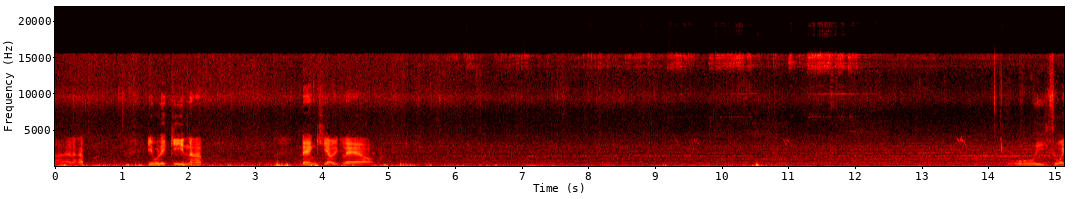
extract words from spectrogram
มาแล้วนะครับ อิวริกีนนะครับ แดงเขียวอีกแล้ว โอ้ย สวย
